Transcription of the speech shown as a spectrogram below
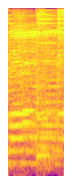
fall.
